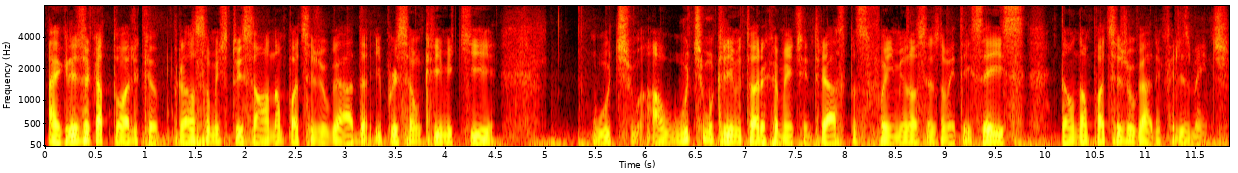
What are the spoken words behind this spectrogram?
a Igreja Católica, por ela ser uma instituição, ela não pode ser julgada, e por ser um crime que o último, o último crime, teoricamente, entre aspas, foi em 1996, então não pode ser julgado, infelizmente.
